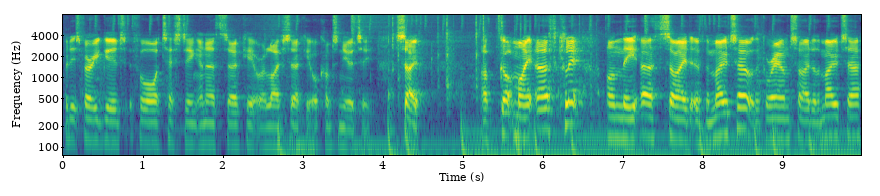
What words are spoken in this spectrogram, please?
but it's very good for testing an earth circuit or a live circuit or continuity. So I've got my earth clip on the earth side of the motor or the ground side of the motor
